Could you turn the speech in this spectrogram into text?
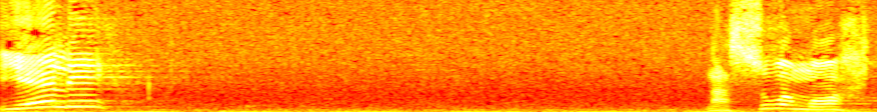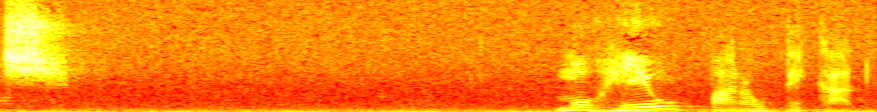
E ele, na sua morte, morreu para o pecado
